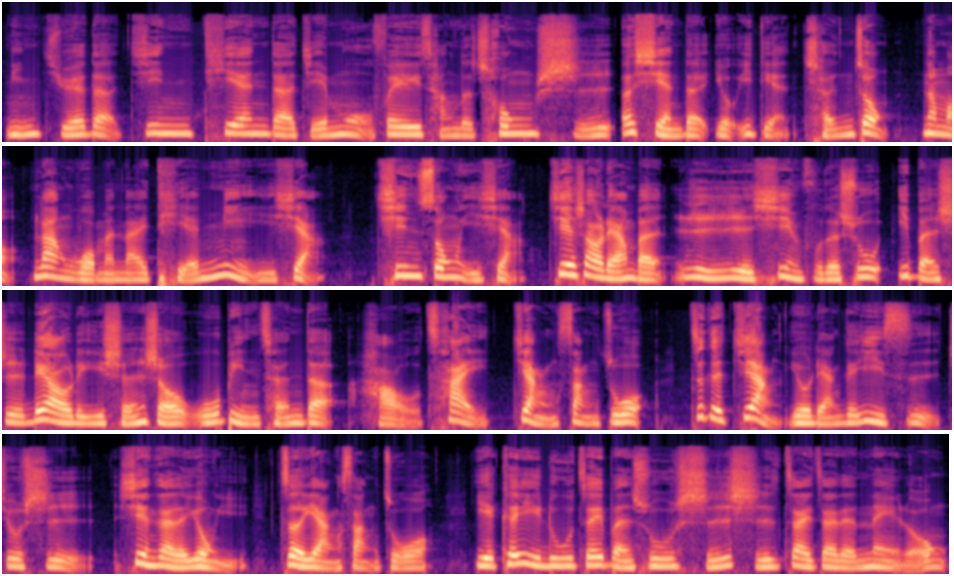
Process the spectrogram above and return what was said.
您觉得今天的节目非常的充实，而显得有一点沉重，那么让我们来甜蜜一下，轻松一下。介绍两本日日幸福的书，一本是料理神手吴秉成的《好菜酱上桌》，这个“酱”有两个意思，就是现在的用语“这样上桌”，也可以如这本书实实在在的内容。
